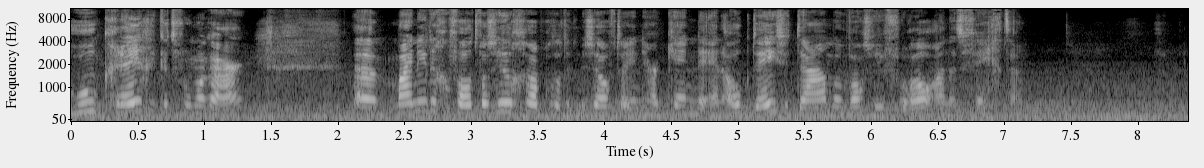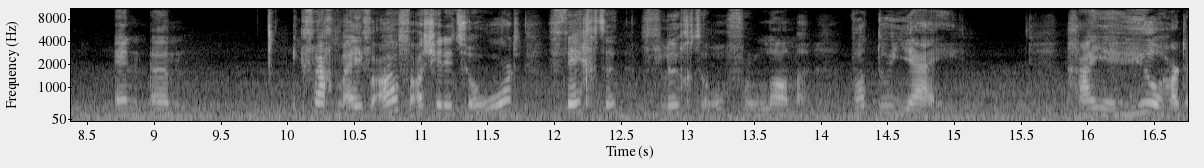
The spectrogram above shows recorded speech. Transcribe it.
hoe kreeg ik het voor elkaar? Uh, maar in ieder geval, het was heel grappig dat ik mezelf daarin herkende. En ook deze dame was weer vooral aan het vechten. En um, ik vraag me even af, als je dit zo hoort, vechten, vluchten of verlammen. Wat doe jij? Ga je heel hard,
